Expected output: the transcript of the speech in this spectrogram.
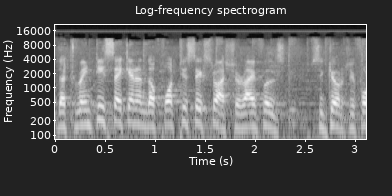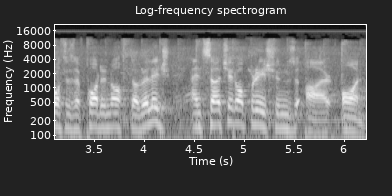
the 22nd and the 46th Rashtriya Rifles. Security forces have cordoned off the village and search and operations are on.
